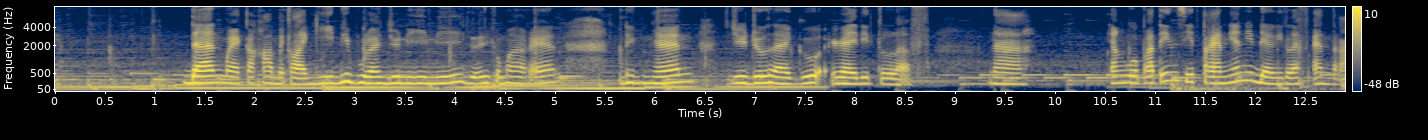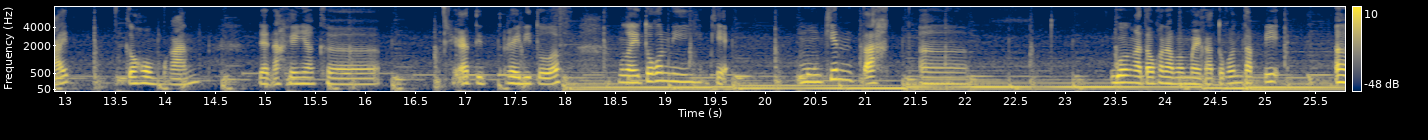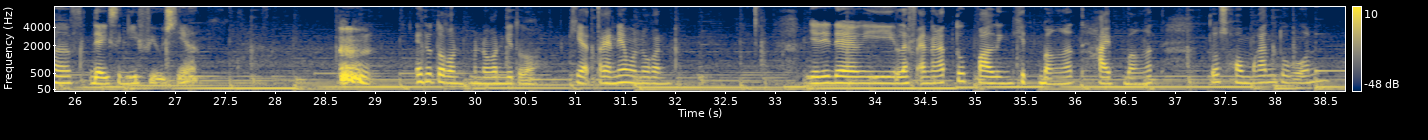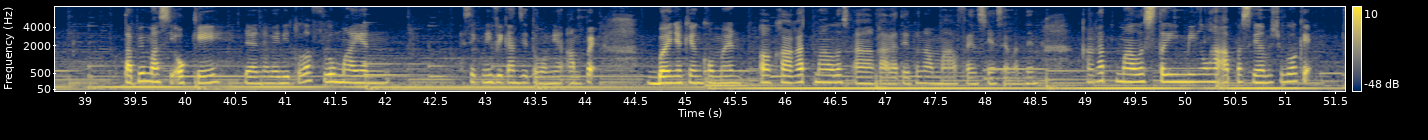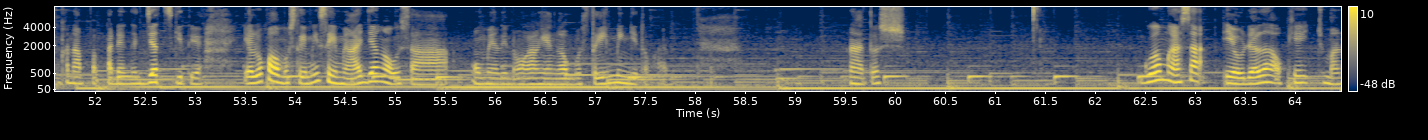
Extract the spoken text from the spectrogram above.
Dan mereka comeback lagi di bulan Juni ini jadi kemarin dengan judul lagu Ready to Love. Nah yang gue perhatiin sih trennya nih dari left and right ke home run dan akhirnya ke ready, to love. Mulai turun nih kayak mungkin entah uh, gue nggak tahu kenapa mereka turun tapi uh, dari segi viewsnya itu turun menurun gitu loh. Kayak trennya menurun. Jadi dari left and right tuh paling hit banget hype banget. Terus home run turun tapi masih oke. Okay. dan ready to love lumayan signifikan sih turunnya. Sampai banyak yang komen oh, karat males. Ah, karat itu nama fansnya Seventeen. Karat males streaming lah apa segala macam. Gue kayak kenapa pada ngejudge gitu ya? Ya lu kalau mau streaming streaming aja nggak usah ngomelin orang yang nggak mau streaming gitu kan. Nah terus gue merasa ya udahlah oke okay, cuman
